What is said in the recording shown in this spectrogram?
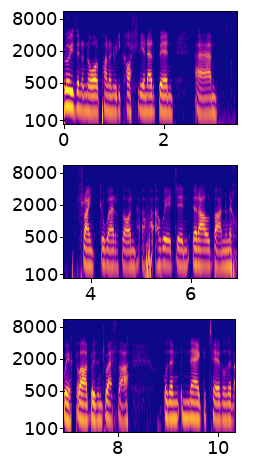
blwyddyn yn ôl pan o'n wedi colli yn erbyn um, Ffrainc Iwerddon a, a wedyn yr Alban yn y chwech glad blwyddyn diwetha, oedd yn negatif, oedd yn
